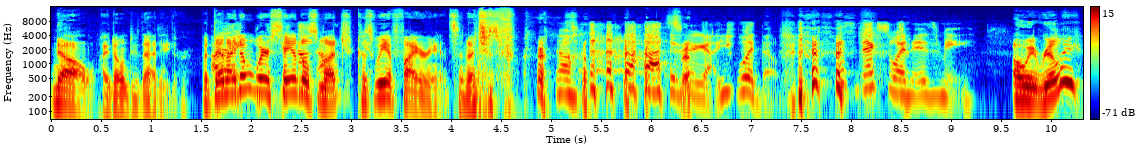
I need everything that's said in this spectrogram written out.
No, I don't do that either. But then All I don't wear sandals much because we have fire ants, and I just. Oh. No. there you go. You would though. this next one is me. oh, wait, really?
